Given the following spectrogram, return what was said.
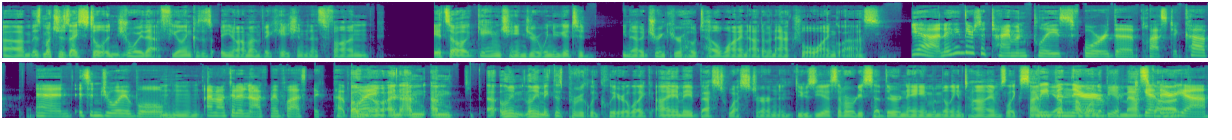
Um, as much as I still enjoy that feeling because you know I'm on vacation and it's fun, it's a game changer when you get to you know drink your hotel wine out of an actual wine glass. Yeah, and I think there's a time and place for the plastic cup, and it's enjoyable. I'm not going to knock my plastic cup. Mm-hmm. Oh wine. no, and I'm I'm uh, let me let me make this perfectly clear. Like I am a Best Western enthusiast. I've already said their name a million times. Like sign We've me up. I want to be a mascot. together. Yeah,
